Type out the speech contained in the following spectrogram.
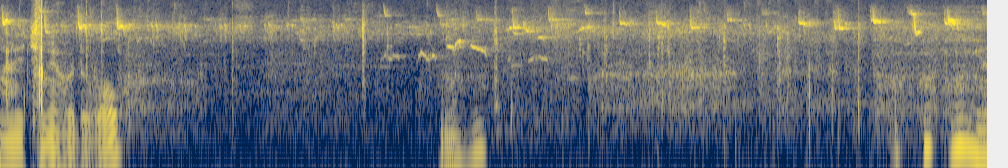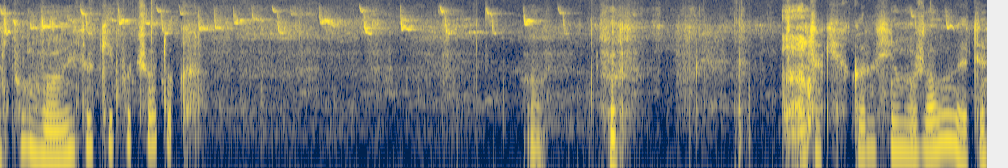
Навіть не годував. Угу. Непоганий такий початок. О. Таких карасів можна ловити.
